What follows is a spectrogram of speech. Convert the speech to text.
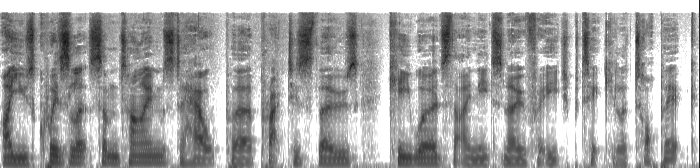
I use Quizlet sometimes to help uh, practice those keywords that I need to know for each particular topic.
